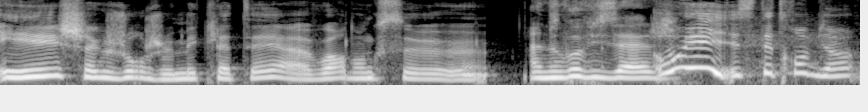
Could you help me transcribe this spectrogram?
et chaque jour je m'éclatais à avoir donc ce... Un nouveau visage. Oui, c'était trop bien.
